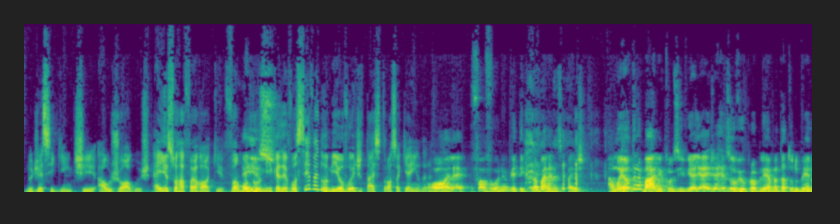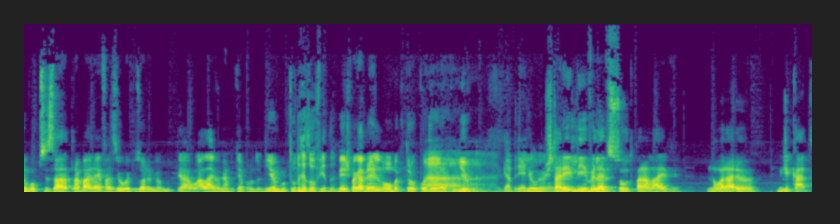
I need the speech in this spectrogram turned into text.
no dia seguinte aos jogos. É isso, Rafael Roque. Vamos é dormir? Isso. Quer dizer, você vai dormir, eu vou editar esse troço aqui ainda, né? Olha, por favor, né? Alguém tem que trabalhar nesse país. Amanhã eu trabalho, inclusive. E, aliás, já resolvi o problema, tá tudo bem, não vou precisar trabalhar e fazer o episódio, a live ao mesmo tempo no domingo. Tudo resolvido? Beijo pra Gabriele Lomba, que trocou de ah, horário comigo. Gabriele e eu Lomba. estarei livre e leve solto para a live no horário indicado.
